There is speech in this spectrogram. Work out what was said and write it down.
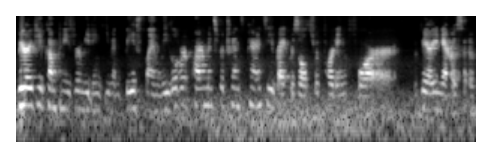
Very few companies were meeting even baseline legal requirements for transparency, right? Results reporting for a very narrow set of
